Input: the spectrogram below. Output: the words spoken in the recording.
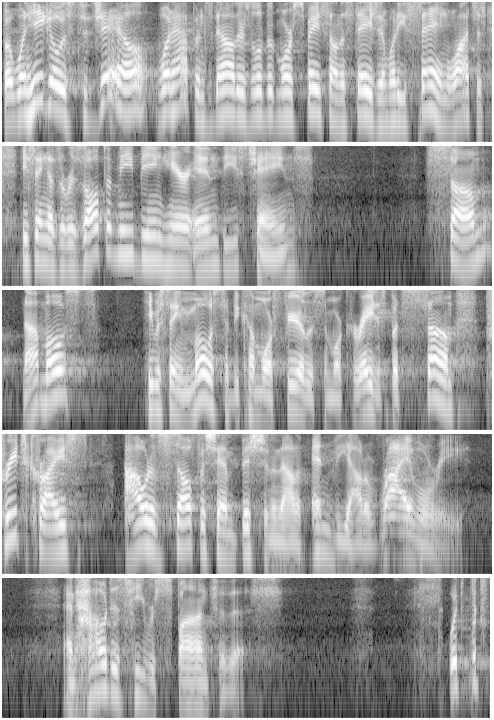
But when he goes to jail, what happens? Now there's a little bit more space on the stage, and what he's saying, watch this. He's saying, as a result of me being here in these chains, some, not most, he was saying most have become more fearless and more courageous, but some preach Christ out of selfish ambition and out of envy, out of rivalry. And how does he respond to this? What, what's,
